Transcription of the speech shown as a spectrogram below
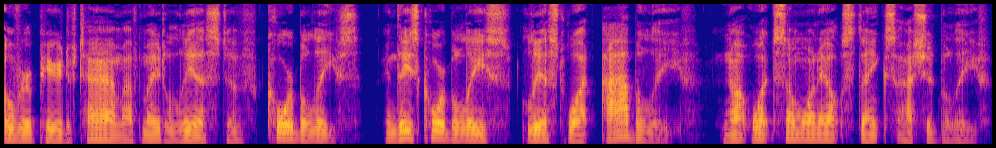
Over a period of time, I've made a list of core beliefs. And these core beliefs list what I believe, not what someone else thinks I should believe.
